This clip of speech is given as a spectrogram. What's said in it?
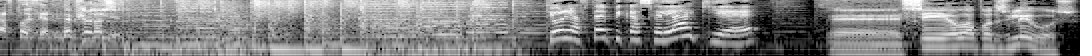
Αυτό θέλω. Με και όλα αυτά επί Κασελάκη, ε. ε CEO από τους λίγους.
